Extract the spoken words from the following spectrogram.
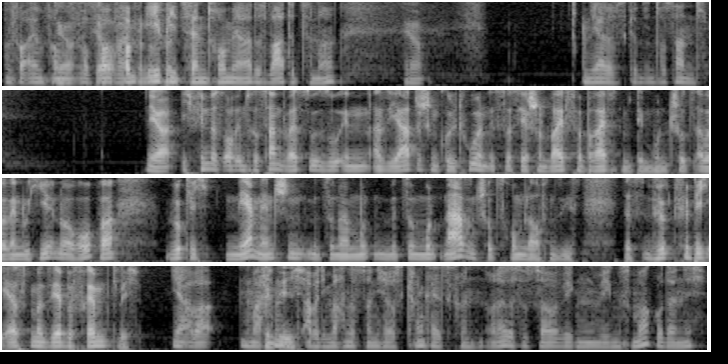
und vor allem vom, Ja, vom, ja vom Epizentrum, ja, das Wartezimmer. Ja. Und ja, das ist ganz interessant. Ja, ich finde das auch interessant, weißt du, so in asiatischen Kulturen ist das ja schon weit verbreitet mit dem Mundschutz, aber wenn du hier in Europa wirklich mehr Menschen mit so, einer mit so einem Mund-Nasenschutz rumlaufen siehst, das wirkt für dich erstmal sehr befremdlich. Ja, aber machen, Find ich. aber die machen das doch nicht aus Krankheitsgründen, oder? Das ist doch wegen, wegen Smog, oder nicht?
